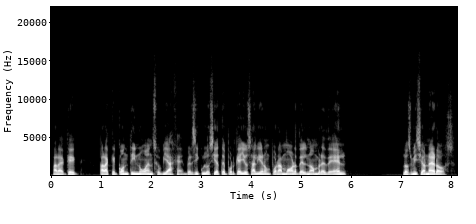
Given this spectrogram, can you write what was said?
para que, para que continúen su viaje. Versículo 7, porque ellos salieron por amor del nombre de Él. Los misioneros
